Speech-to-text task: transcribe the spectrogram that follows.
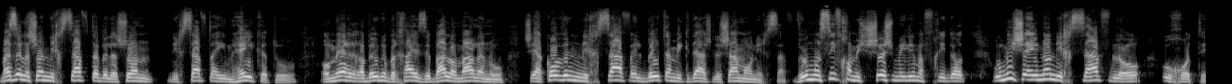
מה זה לשון נחשפת בלשון, נחשפת עם ה' כתוב, אומר רבנו בחי, זה בא לומר לנו שיעקב נחשף אל בית המקדש, לשם הוא נחשף. והוא מוסיף חמש-שש מילים מפחידות, ומי שאינו נחשף לו, הוא חוטא.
